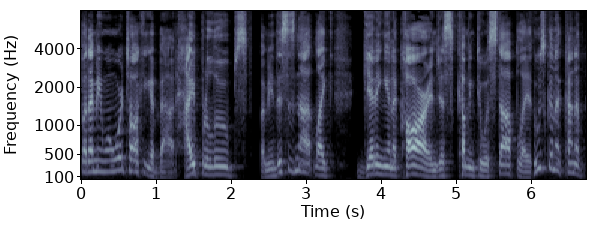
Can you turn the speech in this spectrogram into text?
But I mean, when we're talking about hyperloops, I mean, this is not like getting in a car and just coming to a stoplight. Who's going to kind of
